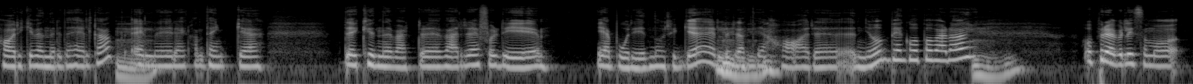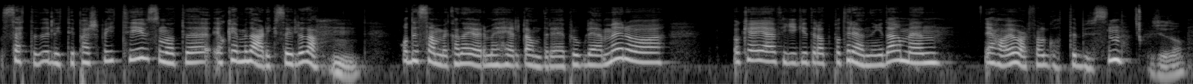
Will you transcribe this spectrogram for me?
har ikke venner i det hele tatt. Mm. Eller jeg kan tenke det kunne vært eh, verre fordi jeg bor i Norge, eller at jeg mhm. har eh, en jobb jeg går på hver dag. Mm. Og prøver liksom å sette det litt i perspektiv, sånn at eh, OK, men da er det ikke så ille, da. Mm. Og det samme kan jeg gjøre med helt andre problemer. Og OK, jeg fikk ikke dratt på trening i dag, men jeg har jo i hvert fall gått til bussen. Ikke sant.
